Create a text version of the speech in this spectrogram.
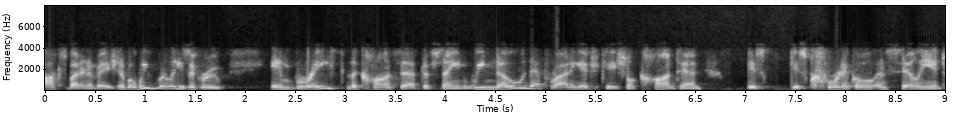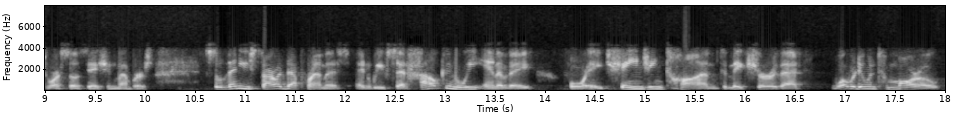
talks about innovation, but we really, as a group, embraced the concept of saying we know that providing educational content is is critical and salient to our association members. So then you start with that premise, and we've said, how can we innovate for a changing time to make sure that what we're doing tomorrow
